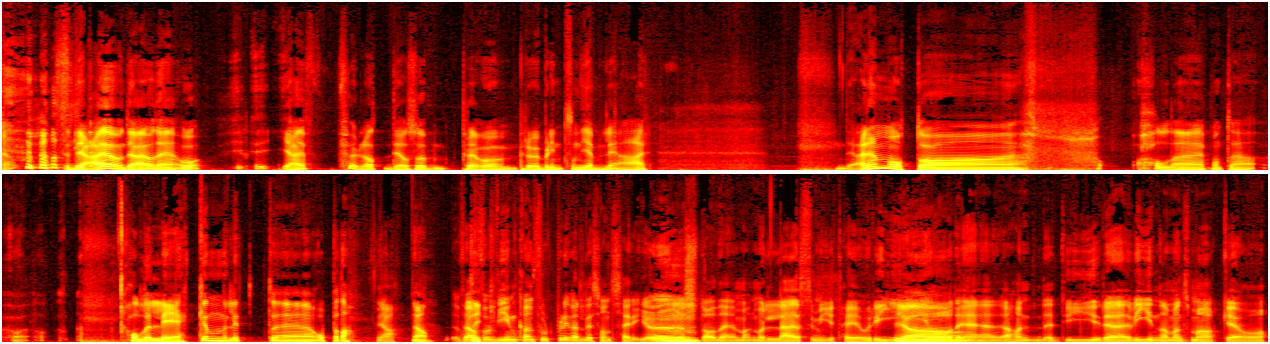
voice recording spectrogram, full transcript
Ja. Si Det er jo det. Er jo det. Og jeg føler at det å prøve, å- prøve blindt sånn jevnlig er Det er en måte å holde på en måte Holde leken litt eh, oppe, da. Ja. Ja. For, ja, for vin kan fort bli veldig sånn seriøst, og det, man må lese mye teori, Ja. og det, er- det er dyre viner man smaker, og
